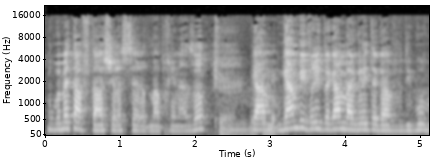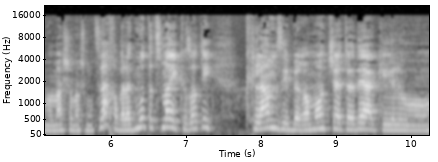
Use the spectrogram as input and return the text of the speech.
הוא באמת ההפתעה של הסרט מהבחינה הזאת. כן, גם, גם בעברית וגם באנגלית אגב, דיבוב ממש ממש מוצלח, אבל הדמות עצמה היא כזאת קלאמזי ברמות שאתה יודע, כאילו,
